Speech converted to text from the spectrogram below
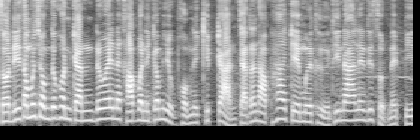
สวัสดีท่านผู้ชมทุกคนกันด้วยนะครับ วันนี้ก็มาอยู่กับผมในคลิปการจัดอันดับ 5 เกมมือถือที่น่าเล่นที่สุดในปี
